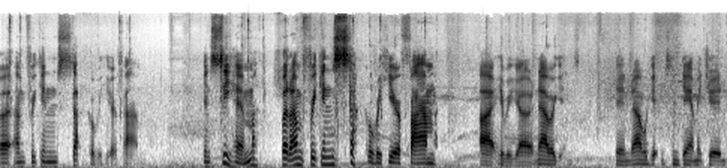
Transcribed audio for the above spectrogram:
but I'm freaking stuck over here, fam. I can see him, but I'm freaking stuck over here, fam. Alright, here we go. Now we're getting in. Now we're getting some damage in.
